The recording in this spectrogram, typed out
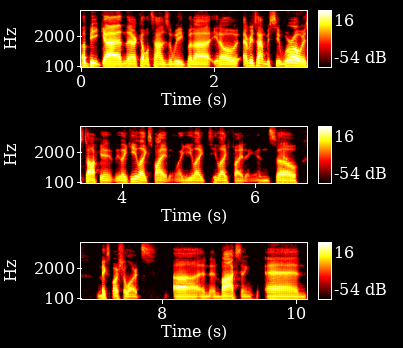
a beat guy in there a couple times a week, but uh, you know, every time we see, we're always talking. Like he likes fighting. Like he liked he liked fighting, and so mixed martial arts uh and, and boxing and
